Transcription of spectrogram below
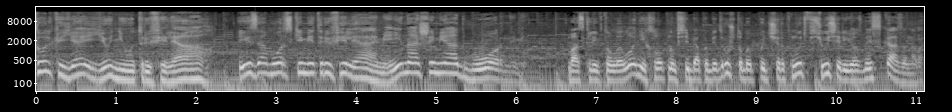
только я ее не утрюфелял. И заморскими трюфелями, и нашими отборными. Воскликнул Элони, хлопнув себя по бедру, чтобы подчеркнуть всю серьезность сказанного.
